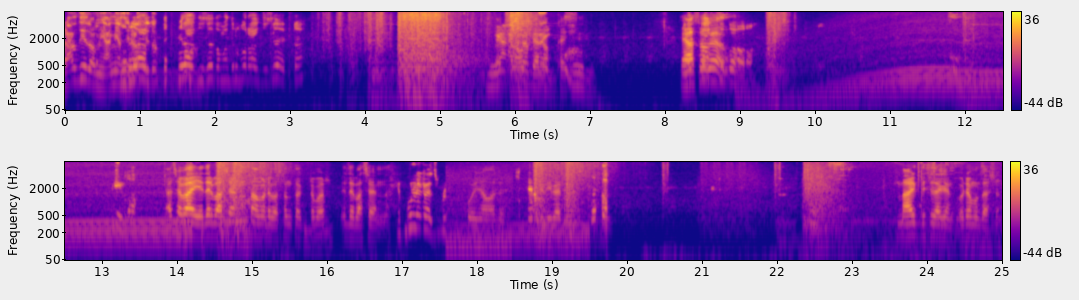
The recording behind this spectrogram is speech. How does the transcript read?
রাজ দিয়ে দাও আমি আমি আছি রাজ দিয়ে দাও মিরাজ দিছে তোমাদের উপর রাজ দিছে একটা। এ আসো গে। আচ্ছা ভাই এদের বাঁচান তো আমাদের বাঁচান তো একটা বার এদের বাঁচান না। ফুল ফুল কই যাওয়া যায়? রিভাইভ মার্ক দিছে দেখেন ওটার মধ্যে আসেন।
